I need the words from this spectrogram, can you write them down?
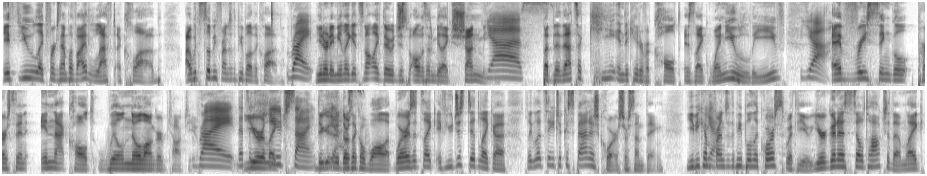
if you like for example if I left a club, I would still be friends with the people at the club. right. You know what I mean? Like it's not like they would just all of a sudden be like shun me. Yes. But th- that's a key indicator of a cult is like when you leave, yeah. every single person in that cult will no longer talk to you. Right. That's You're a like huge sign. there- Yes. There's like a wall up. Whereas it's like if you just did like a like let's say you took a Spanish course or something, you become Yeah. friends with the people in the course with you. You're gonna still talk to them. Like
